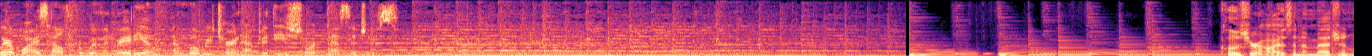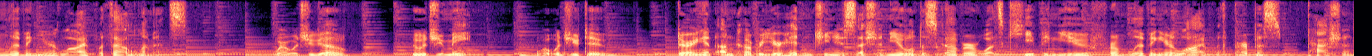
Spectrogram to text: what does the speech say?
We're Wise Health for Women Radio, and we'll return after these short messages. Close your eyes and imagine living your life without limits. Where would you go? Who would you meet? What would you do? During an Uncover Your Hidden Genius session, you will discover what's keeping you from living your life with purpose, passion,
